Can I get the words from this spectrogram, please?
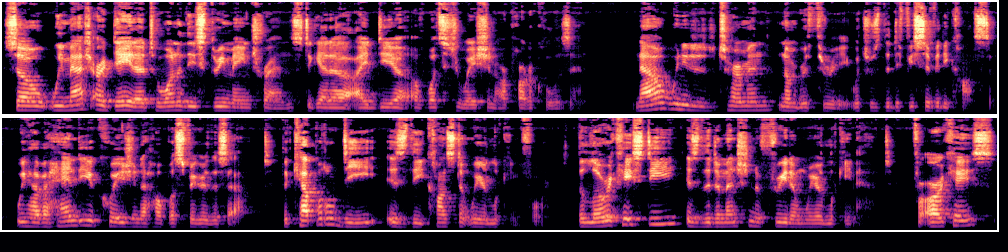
So we match our data to one of these three main trends to get an idea of what situation our particle is in. Now we need to determine number three, which was the diffusivity constant. We have a handy equation to help us figure this out. The capital D is the constant we are looking for. The lowercase d is the dimension of freedom we are looking at. For our case,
